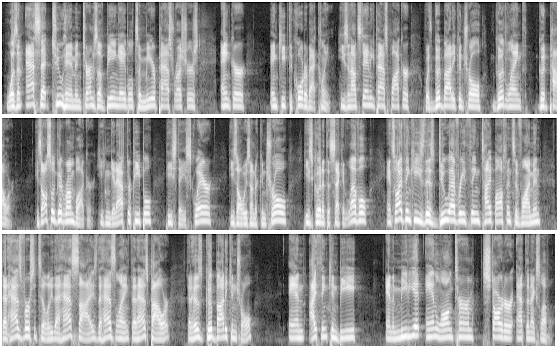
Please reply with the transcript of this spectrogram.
was an asset to him in terms of being able to mirror pass rushers, anchor, and keep the quarterback clean. He's an outstanding pass blocker with good body control, good length, good power. He's also a good run blocker. He can get after people, he stays square, he's always under control, he's good at the second level. And so I think he's this do everything type offensive lineman that has versatility, that has size, that has length, that has power, that has good body control, and I think can be an immediate and long term starter at the next level.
